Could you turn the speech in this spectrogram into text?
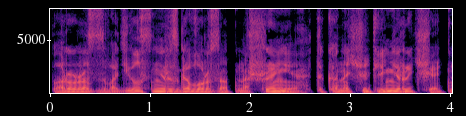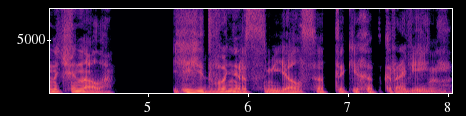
Пару раз заводил с ней разговор за отношения, так она чуть ли не рычать начинала. Я едва не рассмеялся от таких откровений.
